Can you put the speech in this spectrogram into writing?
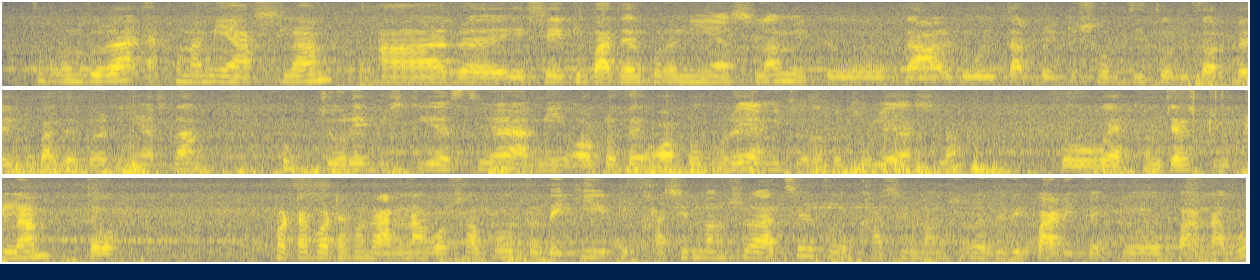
তো বন্ধুরা, এখন আমি আসলাম আর এসে একটু বাজার করে নিয়ে আসলাম, একটু ডাল ডুল, তারপরে একটু সবজি, তরি তরকারি একটু বাজার করে নিয়ে আসলাম। খুব জোরে বৃষ্টি আসছে আমি অটোতে, অটো ধরে আমি তারপরে চলে আসলাম। তো এখন জাস্ট ঢুকলাম, তো ফটাফট এখন রান্না বসাবো। তো দেখি একটু খাসির মাংস আছে, তো খাসির মাংসটা যদি বাড়িতে একটু বানাবো।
